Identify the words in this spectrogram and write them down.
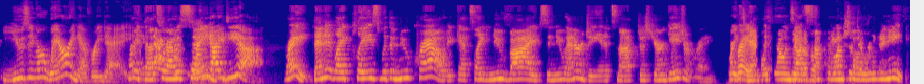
using or wearing every day. Right, that's, that's what I was saying. Great idea. Right. Then it like plays with a new crowd. It gets like new vibes and new energy, and it's not just your engagement ring. Right. Right. Now it throws out of a bunch of totally different unique.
